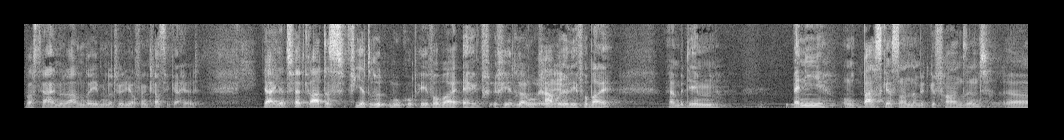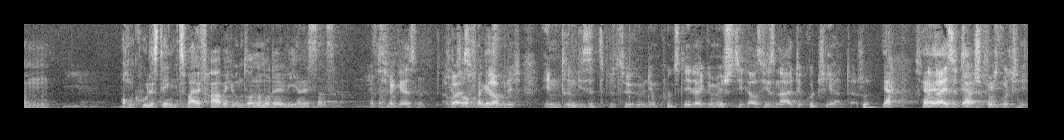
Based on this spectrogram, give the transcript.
was der ein oder andere eben natürlich auch für einen Klassiker hält. Ja, jetzt fährt gerade das Fiat Ritmo Coupé vorbei, äh, Fiat Ritmo Cabriolet. Vorbei, äh, mit dem Benny und Bas gestern damit gefahren sind. Ähm, auch ein cooles Ding, zweifarbig und Sondermodell, wie heißt das? Ich hab's vergessen. Ich Aber hab's es auch ist vergessen. unglaublich. Innen drin die Sitzbezüge mit dem Kunstleder gemischt, sieht aus wie so eine alte Gucci-Handtasche. Ja, So eine Reisetasche von richtig, Gucci.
